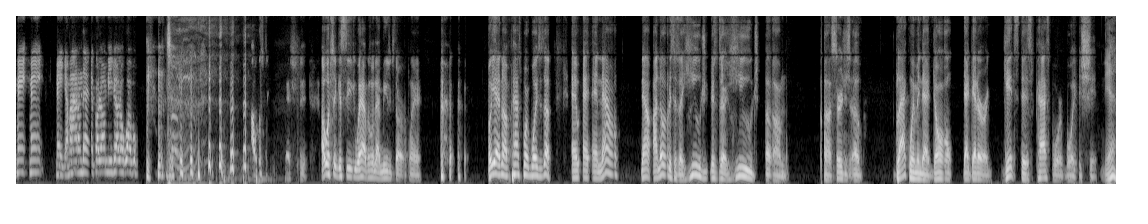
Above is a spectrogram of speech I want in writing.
Me, me, me llamaron de Colombia y yo los voy. I wish I could that shit. I wish I could see what happens when that music started playing. but yeah, no, Passport Boys is up, and and, and now now I know this is a huge there's a huge um uh surge of black women that don't that that are against this Passport boy shit. Yeah,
